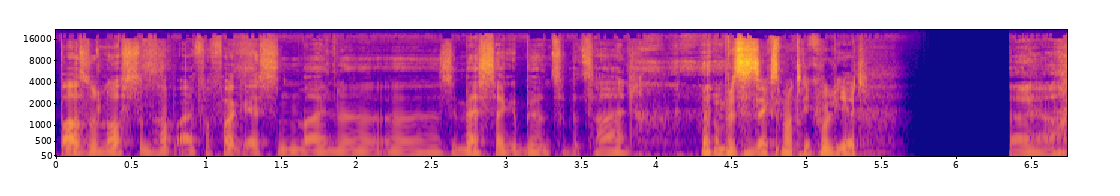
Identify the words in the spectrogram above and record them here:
war so lost und habe einfach vergessen, meine äh, Semestergebühren zu bezahlen. Und bist jetzt exmatrikuliert. Naja.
